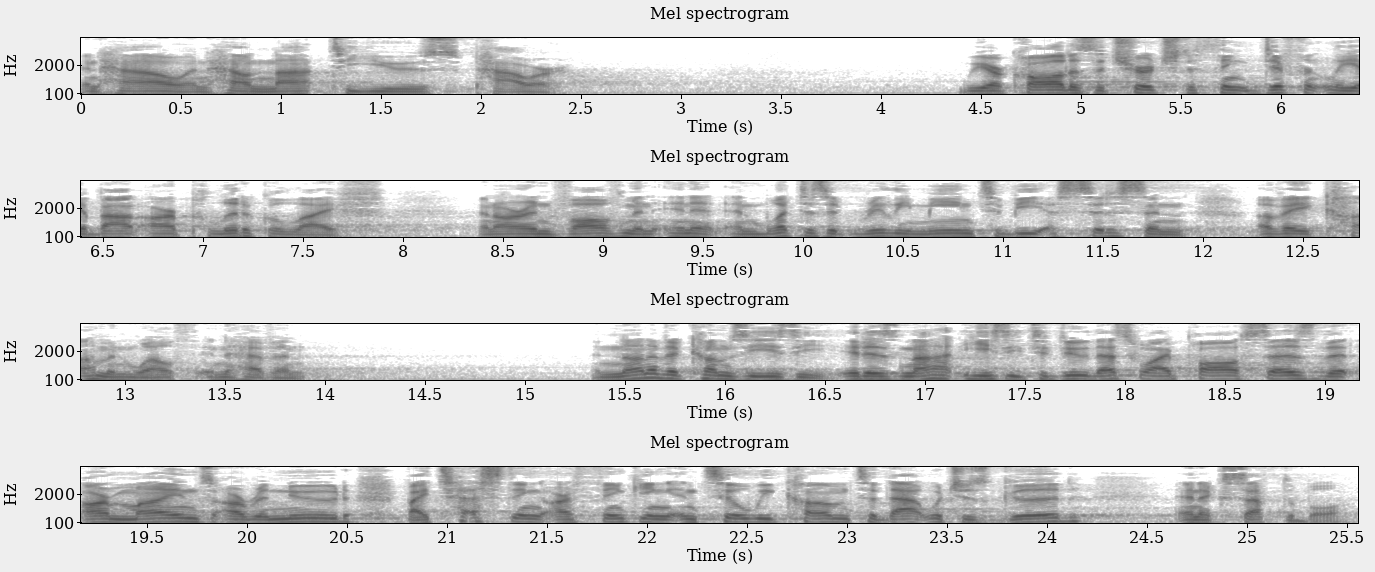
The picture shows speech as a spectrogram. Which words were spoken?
and how and how not to use power. We are called as a church to think differently about our political life and our involvement in it and what does it really mean to be a citizen of a commonwealth in heaven. And none of it comes easy. It is not easy to do. That's why Paul says that our minds are renewed by testing our thinking until we come to that which is good and acceptable.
